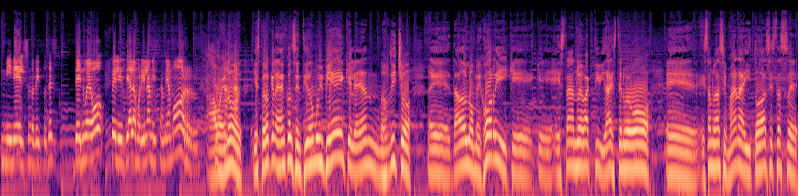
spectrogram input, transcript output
mi Nelson. Entonces, de nuevo, feliz día del amor y la amistad, mi amor. Ah, bueno, y espero que le hayan consentido muy bien, que le hayan, mejor dicho, eh, dado lo mejor y que, que esta nueva actividad, este nuevo, eh, esta nueva semana y todas estas eh,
